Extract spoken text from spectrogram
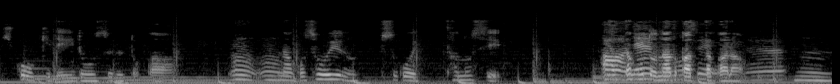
飛行機で移動するとか、うんうん。なんかそういうのすごい楽しい。やったことなかったからねうん。うん。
